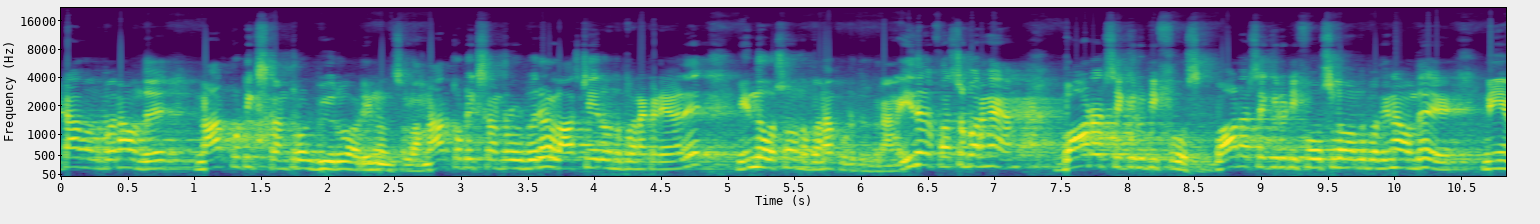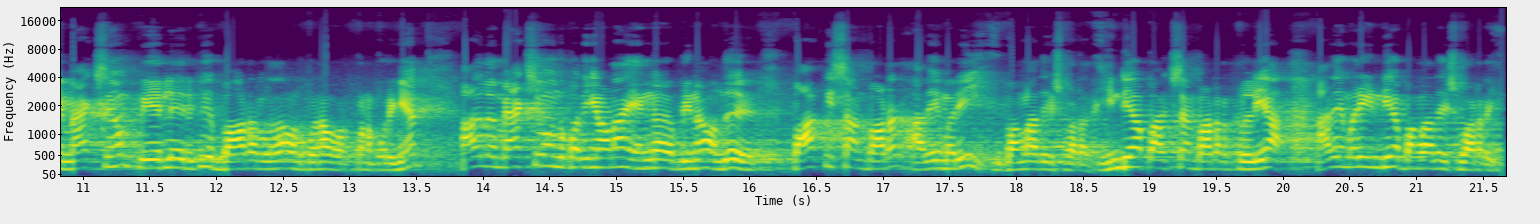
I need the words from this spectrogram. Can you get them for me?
எட்டாவது வந்து பார்த்தா வந்து நார்கோட்டிக்ஸ் கண்ட்ரோல் பியூரோ அப்படின்னு வந்து சொல்லுவாங்க. Narcotics control bureau last year வந்து பண்ண கிடையாது. இந்த வருஷம் வந்து பண்ண கொடுத்துருக்காங்க இதில் ஃபர்ஸ்ட் பாருங்க border security force border security ஃபோர்ஸில் வந்து பார்த்தீங்கன்னா வந்து நீங்கள் மேக்ஸிமம் பேர்லேயே இருக்குது பார்டரில் தான் வந்து பண்ண ஒர்க் பண்ண போகிறீங்க அதில் மேக்ஸிமம் வந்து பார்த்தீங்கன்னா எங்கே அப்படின்னா வந்து பாகிஸ்தான் பாகிஸ்தான் பார்டர் அதே மாதிரி Bangladesh border India Pakistan border இருக்கு இல்லையா? அதே மாதிரி இந்தியா பங்களாதேஷ் பார்டர்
